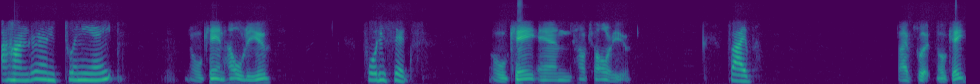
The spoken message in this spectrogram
128, Okay, and how old are you? 46, Okay, and how tall are you? 5. Five foot, okay.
